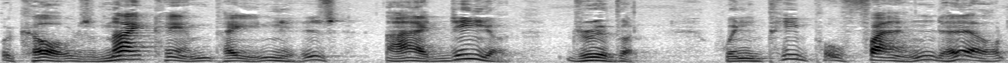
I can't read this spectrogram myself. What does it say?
because my campaign is idea driven. When people find out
